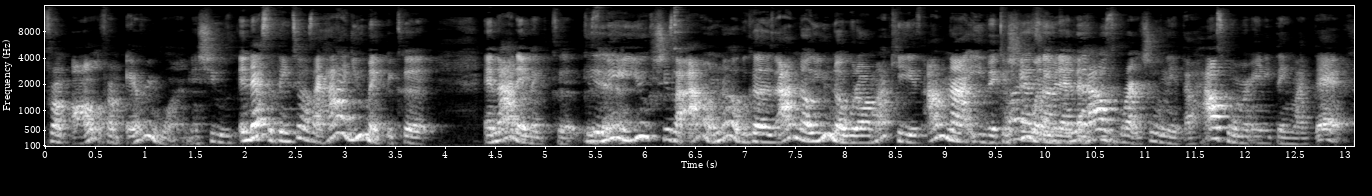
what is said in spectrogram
from all from everyone? And she was, and that's the thing too. I was like, how you make the cut? And I didn't make the cut because Yeah. me and you. She's like, I don't know because I know you know with all my kids. I'm not even because she wasn't even at the house right. She wasn't at the housewarming or anything like that.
